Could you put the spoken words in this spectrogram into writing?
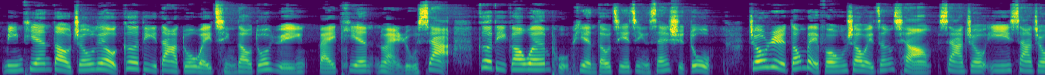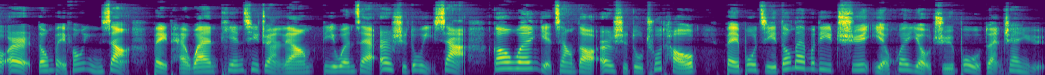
明天到周六，各地大多为晴到多云，白天暖如夏，各地高温普遍都接近三十度。周日东。东北风稍微增强，下周一下周二东北风影响，北台湾天气转凉，低温在二十度以下，高温也降到二十度出头，北部及东半部地区也会有局部短暂雨。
